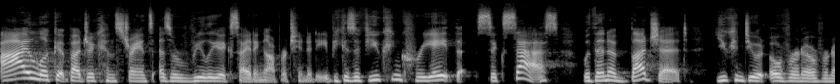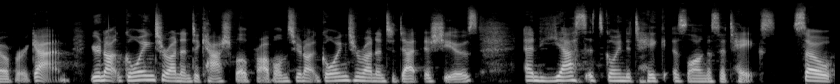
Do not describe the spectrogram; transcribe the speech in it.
I look at budget constraints as a really exciting opportunity because if you can create the success within a budget, you can do it over and over and over again. You're not going to run into cash flow problems. You're not going to run into debt issues. And yes, it's going to take as long as it takes. So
